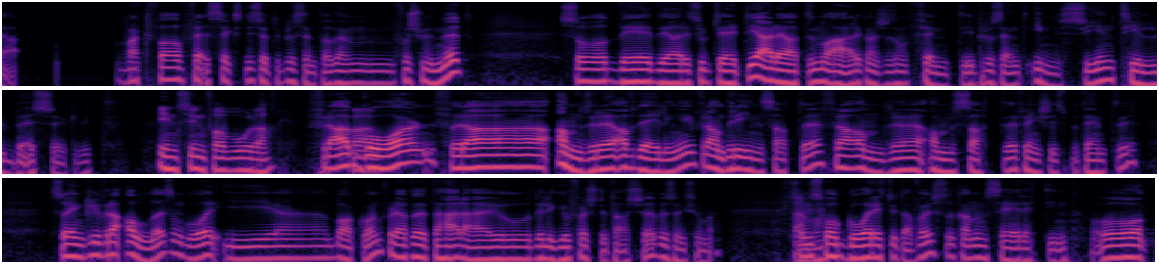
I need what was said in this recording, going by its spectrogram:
ja, i hvert fall 60-70% av dem forsvunnet. Så det det har resultert i, er det at nå er det kanskje sånn 50 innsyn til besøket ditt. innsyn fra hvor da? Fra Fra- gården, fra andre avdelinger, fra andre innsatte, fra andre ansatte fengselsbetjenter. Så egentlig fra alle som går i uh, bakgården, at dette her er jo Det ligger jo første etasje, besøksrommet. Så hvis folk går rett utafor, så kan de se rett inn. Og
